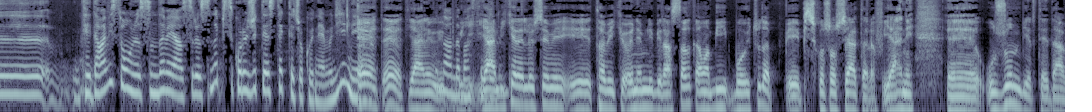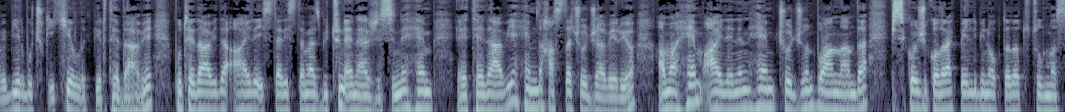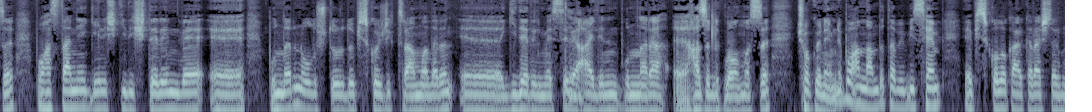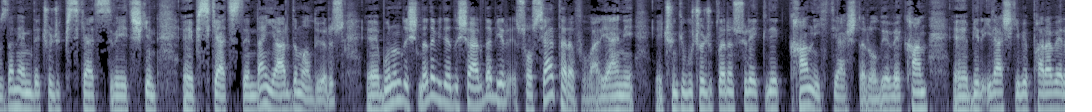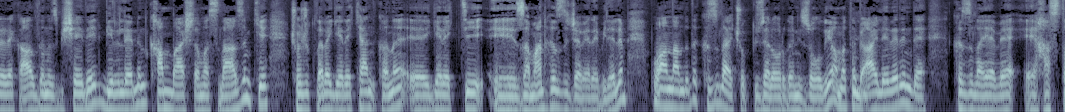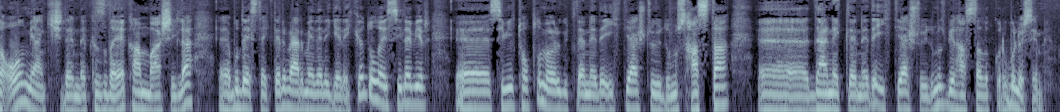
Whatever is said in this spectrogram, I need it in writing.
tedavi sonrasında veya sırasında psikolojik destek de çok önemli değil mi? Yani? Evet evet yani Bundan da bahsedelim. yani bir kere lösemi e, tabii ki önemli bir hastalık ama bir boyutu da e, psikososyal tarafı yani e, uzun bir tedavi bir buçuk iki yıllık bir tedavi bu tedavide aile ister istemez bütün enerjisini hem e, tedaviye hem de hasta çocuğa veriyor ama hem ailenin hem çocuğun bu anlamda psikolojik olarak belli bir noktada tutulması bu hastaneye geliş gidişlerin ve e, bunların oluşturduğu psikolojik travmaların e, giderilmesi ve ailenin bunlara e, hazırlıklı olması çok önemli. Bu anlamda tabii biz hem e, psikolog arkadaşlarımızdan hem de çocuk psikiyatristi ve yetişkin e, psikiyatristlerinden yardım alıyoruz. E, bunun dışında da bir de dışarıda bir sosyal tarafı var. Yani e, çünkü bu çocukların sürekli kan ihtiyaçları oluyor ve kan e, bir ilaç gibi para vererek aldığınız bir şey değil. Birilerinin kan bağışlaması lazım ki çocuklara gereken kanı e, gerektiği e, zaman hızlıca verebilelim. Bu anlamda da Kızılay çok güzel organize oluyor ama tabii ailelerin de Kızılay'a ve e, hasta olmayan kişilerin de Kızılay'a kan bağışıyla e, bu destekleri vermeleri gerekiyor. Dolayısıyla bir e, sivil toplum örgütlerine de ihtiyaç duyduğumuz hasta e, derneklerine de ihtiyaç duyduğumuz bir hastalık grubu lösemi.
